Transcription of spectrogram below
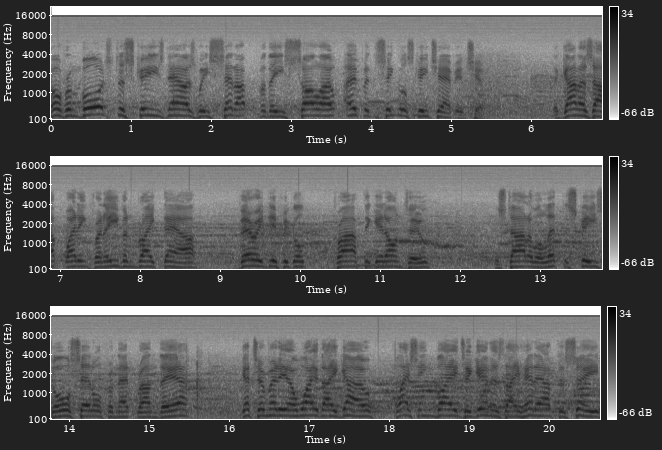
Well, from boards to skis now as we set up for the solo open single ski championship. The gunner's up, waiting for an even break now. Very difficult craft to get onto. The starter will let the skis all settle from that run there. Gets them ready and away they go. Flashing blades again as they head out to sea.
